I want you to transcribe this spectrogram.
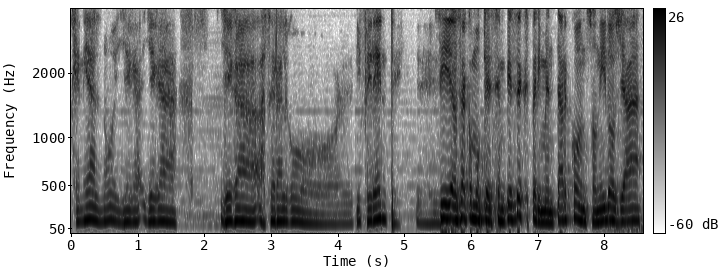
genial, ¿no? Y llega, llega, llega a ser algo diferente. Sí, o sea, como que se empieza a experimentar con sonidos ya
